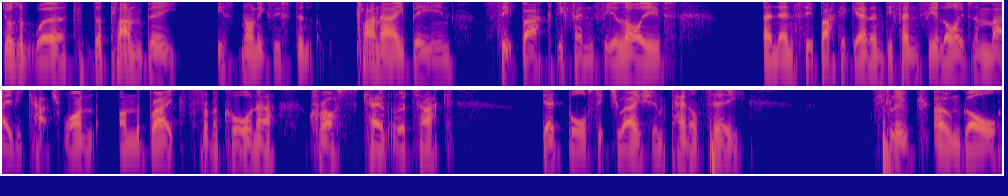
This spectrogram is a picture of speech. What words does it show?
doesn't work, the Plan B is non-existent. Plan A being sit back, defend for your lives, and then sit back again and defend for your lives, and maybe catch one on the break from a corner, cross, counter attack dead ball situation, penalty, fluke, own goal,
